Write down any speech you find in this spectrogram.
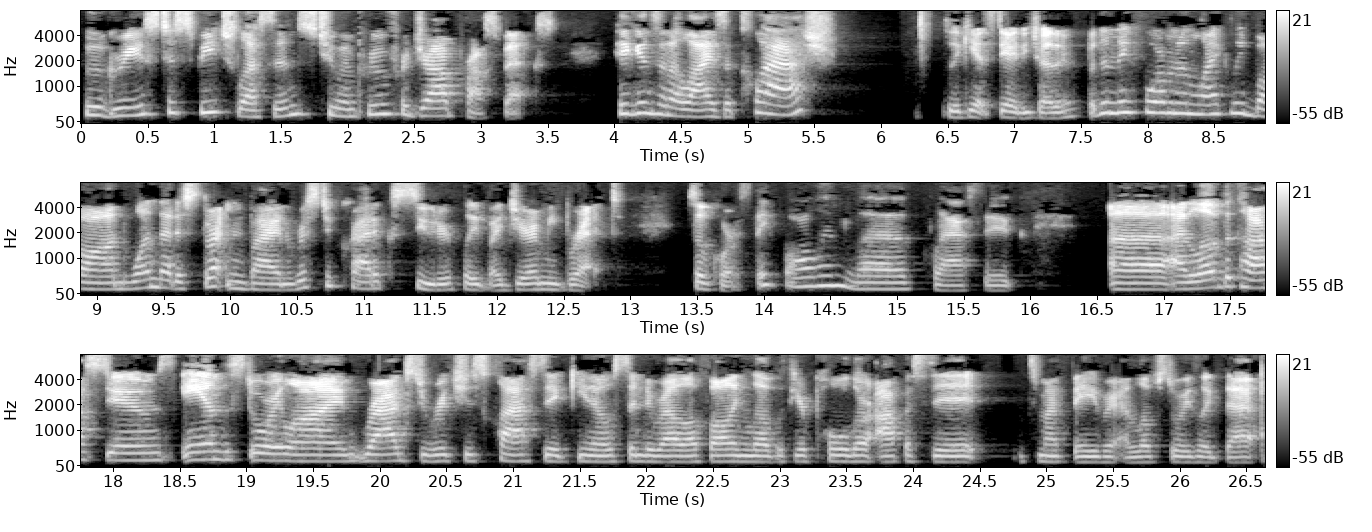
who agrees to speech lessons to improve her job prospects. Higgins and Eliza clash, so they can't stand each other, but then they form an unlikely bond, one that is threatened by an aristocratic suitor played by Jeremy Brett. So, of course, they fall in love. Classic. Uh, I love the costumes and the storyline. Rags to riches classic, you know, Cinderella falling in love with your polar opposite. It's my favorite. I love stories like that.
